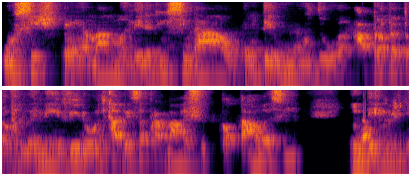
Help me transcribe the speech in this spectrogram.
o sistema, a maneira de ensinar, o conteúdo, a própria prova do Enem virou de cabeça para baixo total, assim, em Não termos de...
